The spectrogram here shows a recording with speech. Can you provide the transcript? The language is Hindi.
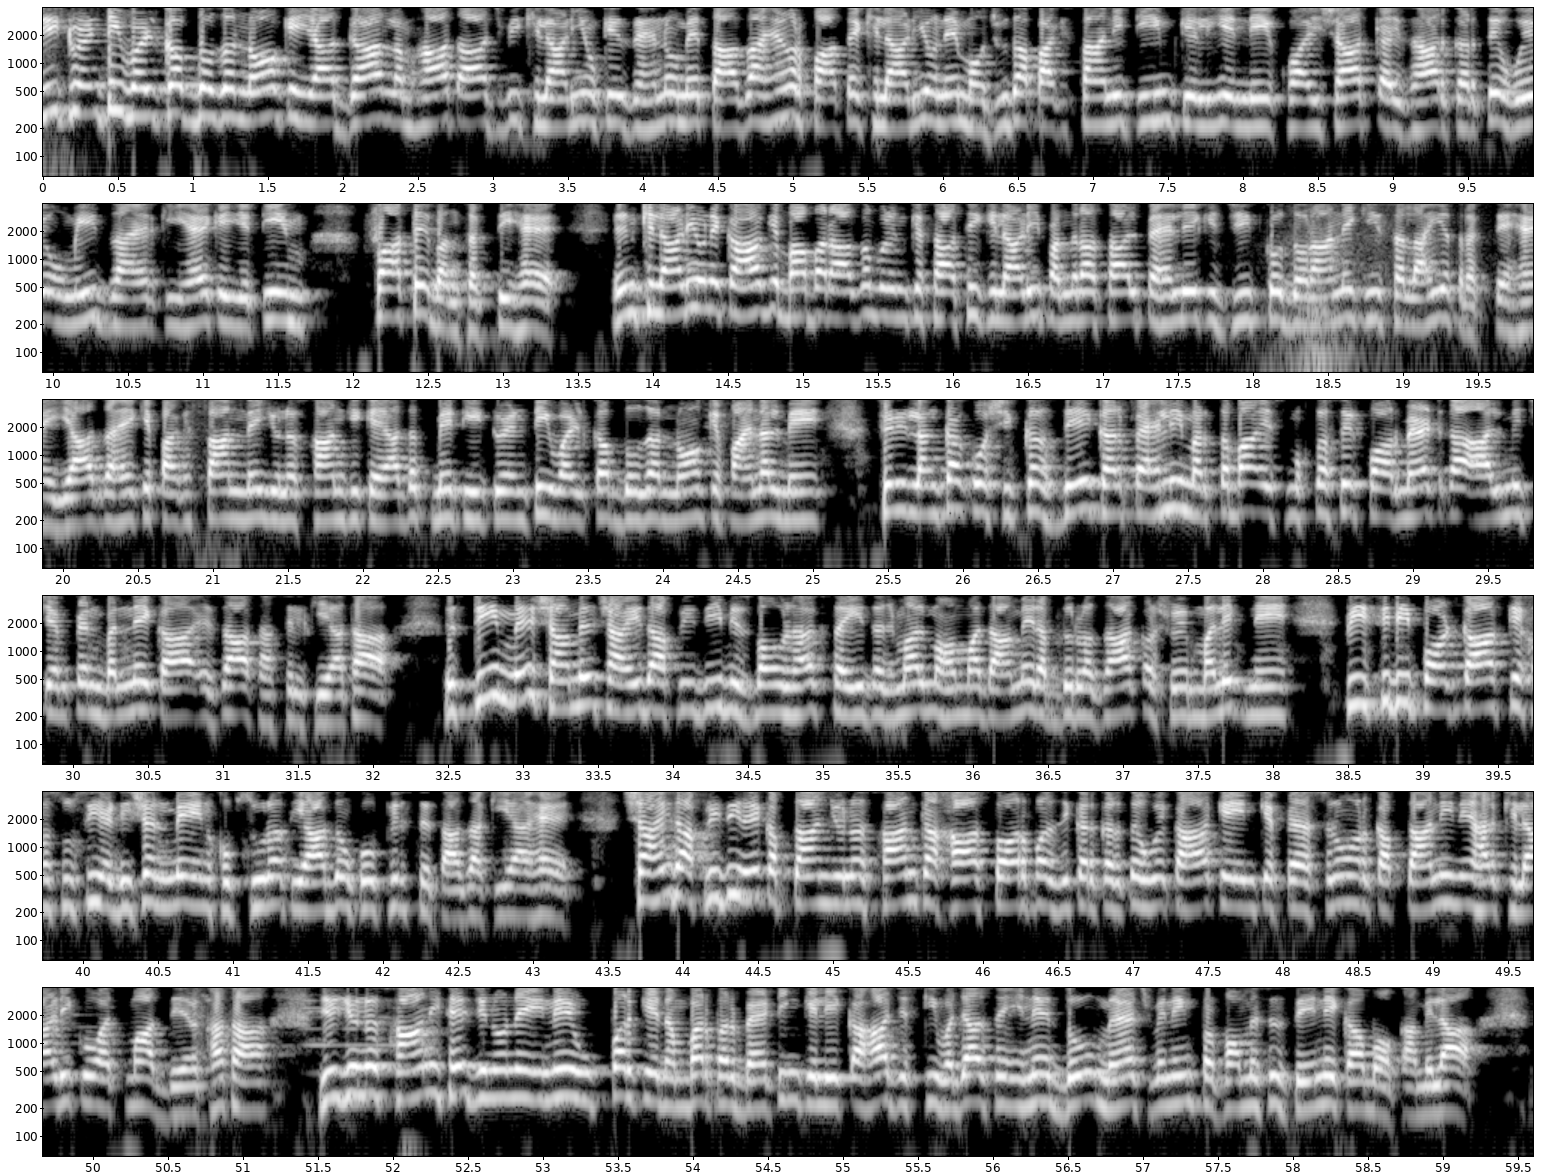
टी ट्वेंटी वर्ल्ड कप 2009 के यादगार लम्हात आज भी खिलाड़ियों के जहनों में ताज़ा हैं और फाते खिलाड़ियों ने मौजूदा पाकिस्तानी टीम के लिए नेक ख्वाहिशात का इजहार करते हुए उम्मीद ज़ाहिर की है कि ये टीम फाते बन सकती है। इन खिलाड़ियों ने कहा कि बाबर आज़म और इनके साथी खिलाड़ी 15 साल पहले की जीत को दोहराने की सलाहियत रखते हैं। याद रहे कि पाकिस्तान ने यूनस खान की क्यादत में टी ट्वेंटी वर्ल्ड कप 2009 के फाइनल में श्रीलंका को शिकस्त देकर पहली मरतबा इस मुख्तर फॉर्मेट का आलमी चैंपियन बनने का एजाज हासिल किया था। इस टीम में शामिल शाहिद आफरीदी, मिसबाउल हक, सईद अजमल, मोहम्मद आमिर, अब्दुल रजाक और शुएब मलिक ने पीसीबी पॉडकास्ट के खसूसी एडिशन में इन खूबसूरत यादों को फिर से ताज़ा किया है। शाहिद आफरीदी ने कप्तान यूनस खान का खास तौर पर ज़िक्र करते हुए कहा कि इनके फैसलों और कप्तानी ने हर खिलाड़ी को अतमाद दे रखा था। ये यूनस खान ही थे जिन्होंने इन्हें ऊपर के नंबर पर बैटिंग के लिए कहा, जिसकी वजह से इन्हें दो मैच विनिंग परफॉर्मेंसेस देने का मौका मिला।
